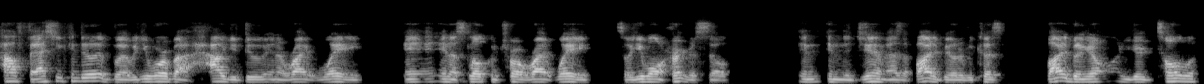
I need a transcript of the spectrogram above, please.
how fast you can do it, but you worry about how you do it in a right way, in, in a slow control right way, so you won't hurt yourself in in the gym as a bodybuilder because bodybuilding you're you're total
